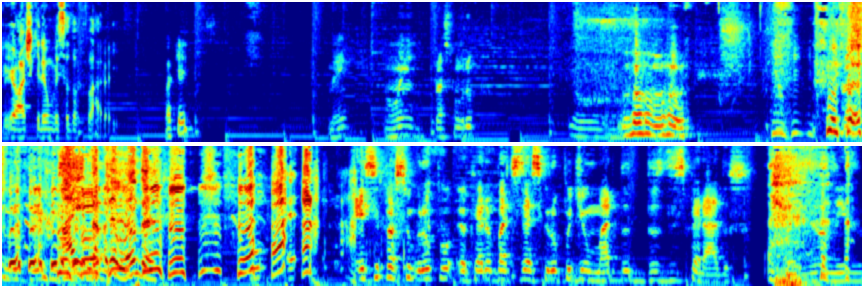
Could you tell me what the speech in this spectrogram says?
eu acho que ele é um vencedor claro aí. Ok. Bem, Rony, próximo grupo. Próximo grupo é- Ai, tá pelando? Esse próximo grupo, eu quero batizar esse grupo de um mar do- dos desesperados. Meu amigo.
